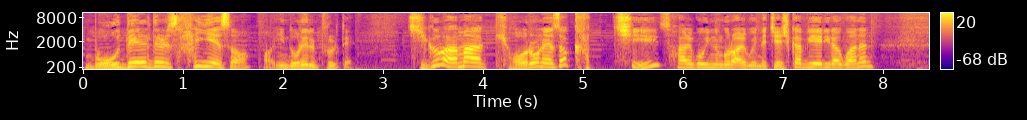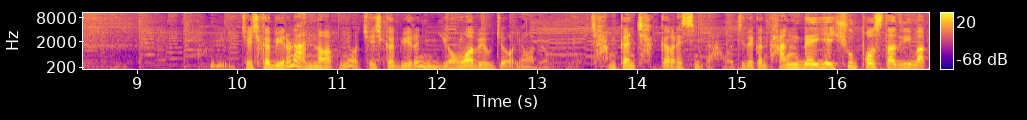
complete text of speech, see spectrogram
모델들 사이에서 어, 이 노래를 부를 때 지금 아마 결혼해서 같이 살고 있는 걸로 알고 있는데 제시카 비엘이라고 하는 그 제시카 비엘은 안 나왔군요. 제시카 비엘은 영화 배우죠. 영화 배우. 잠깐 착각을 했습니다. 어찌됐건 당대의 슈퍼스타들이 막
